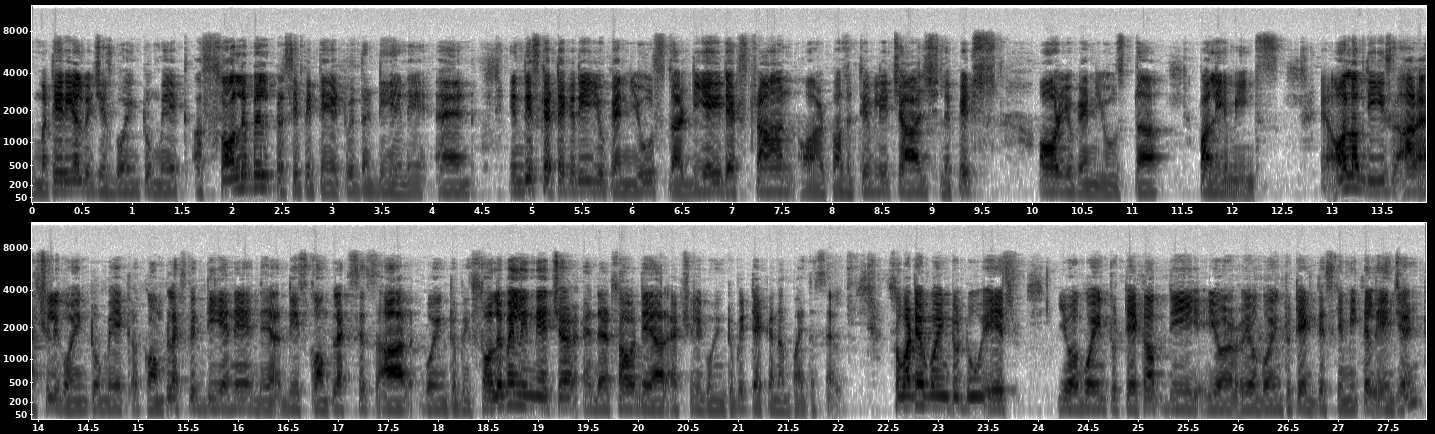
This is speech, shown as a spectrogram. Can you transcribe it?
material which is going to make a soluble precipitate with the DNA and in this category you can use the DAE dextran or positively charged lipids or you can use the polyamines. All of these are actually going to make a complex with DNA. Are, these complexes are going to be soluble in nature and that's how they are actually going to be taken up by the cell. So what you're going to do is you are going to take up the you're you're going to take this chemical agent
